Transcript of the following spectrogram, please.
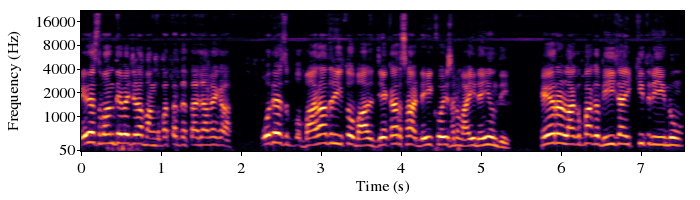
ਇਹਦੇ ਸਬੰਧ ਦੇ ਵਿੱਚ ਜਿਹੜਾ ਮੰਗ ਪੱਤਰ ਦਿੱਤਾ ਜਾਵੇਗਾ, ਉਹਦੇ ਸ- 12 ਤਰੀਕ ਤੋਂ ਬਾਅਦ ਜੇਕਰ ਸਾਡੀ ਕੋਈ ਸੁਣਵਾਈ ਨਹੀਂ ਹੁੰਦੀ, ਫਿਰ ਲਗਭਗ 20 ਜਾਂ 21 ਤਰੀਕ ਨੂੰ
